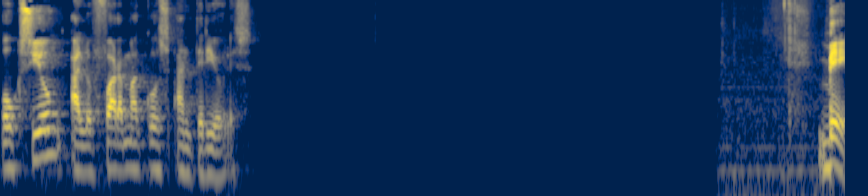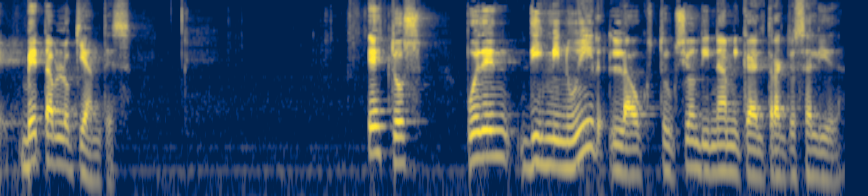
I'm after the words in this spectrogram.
opción a los fármacos anteriores. B. Beta bloqueantes. Estos pueden disminuir la obstrucción dinámica del tracto de salida,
